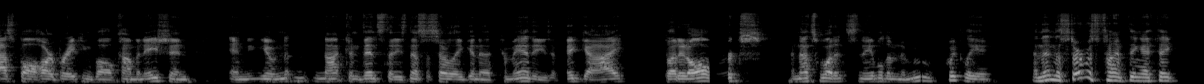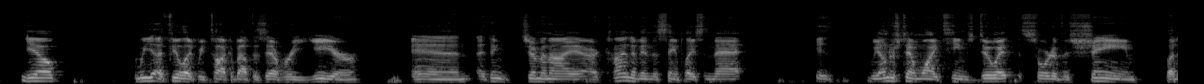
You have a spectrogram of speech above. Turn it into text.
fastball hard breaking ball combination, and you know n- not convinced that he's necessarily going to command it. He's a big guy but it all works, and that's what it's enabled him to move quickly. And then the service time thing, I think, you know, we I feel like we talk about this every year, and I think Jim and I are kind of in the same place in that is we understand why teams do it. It's sort of a shame, but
